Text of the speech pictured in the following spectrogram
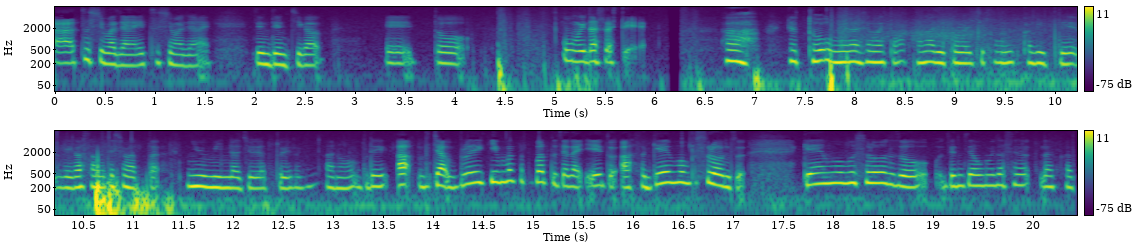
ああ対馬じゃない。対馬じゃない。全然違う。えー、っと思い出させて。あやっと思い出しました。かなりこれ時間かけて目が覚めてしまった。ニューミンラジオやっというのに。あのブレあじゃあブレイキンバットじゃない。え、っとあゲームオブスローンズゲームオブスローンズを全然思い出せなかっ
